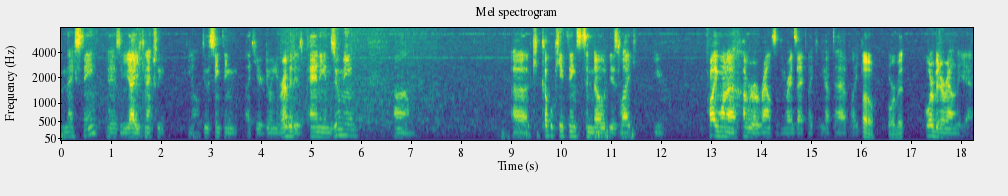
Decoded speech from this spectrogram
Next thing is, yeah, you can actually, you know, do the same thing like you're doing in Revit is panning and zooming. Um, a couple key things to note is like you probably want to hover around something, right, Zach? Like you have to have like Oh, orbit. orbit around it, yeah.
